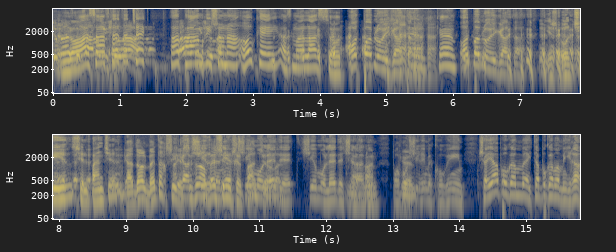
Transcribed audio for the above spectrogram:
לא אספת את. הצ'ק? אה, פעם פעם ראשונה. אוקיי, אז מה לעשות? עוד פעם לא הגעת. כן. עוד פעם לא הגעת. יש עוד שיר של פאנצ'ר? גדול, בטח שיש, אגב, יש לנו הרבה שיר, שירים של שיר פאנצ'ר. שיר מולדת שלנו, נכון, אפרופו כן. שירים מקוריים, שהיה בו גם, אמירה.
